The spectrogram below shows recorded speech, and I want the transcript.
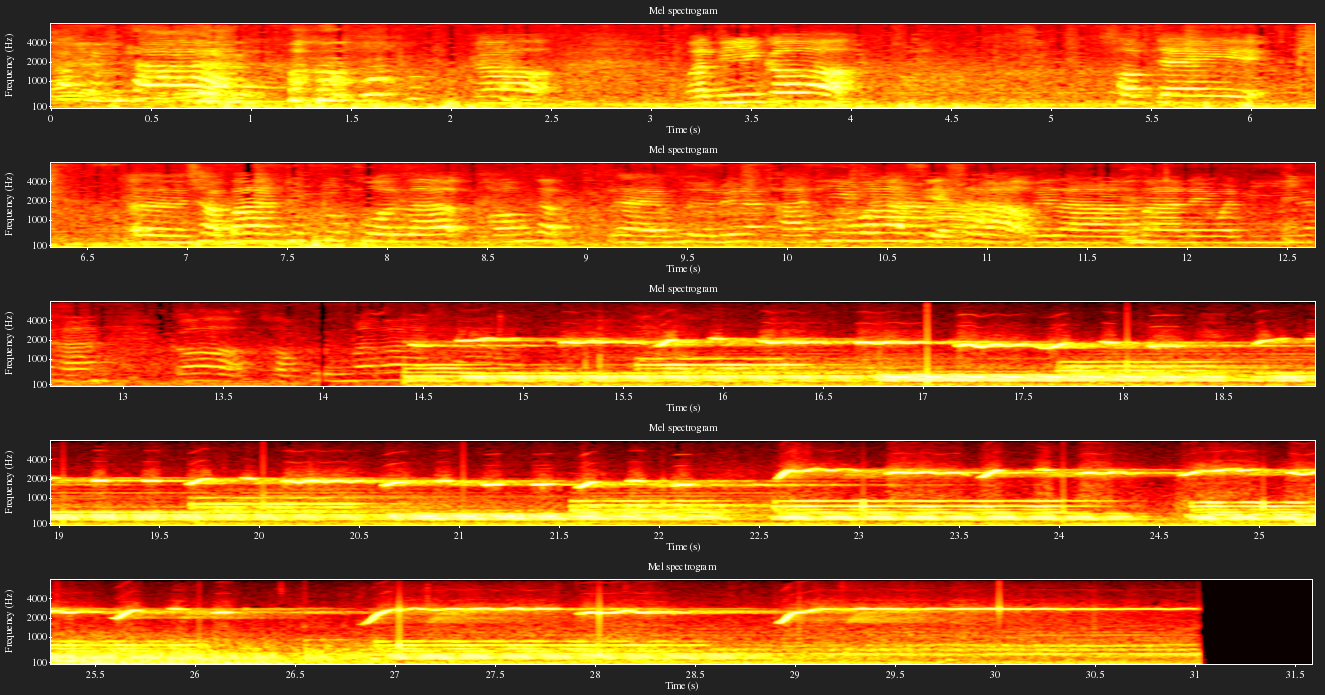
ขอบคุณค่ะ ก็ วันนี้ก็ขอบใจเอ่อชาวบ้านทุกๆคนและพร้อมกับนายอำเภอด้วยนะคะ ที่ว่าเสียสละเวลามาในวันนี้นะคะ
